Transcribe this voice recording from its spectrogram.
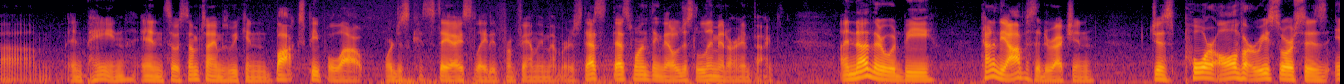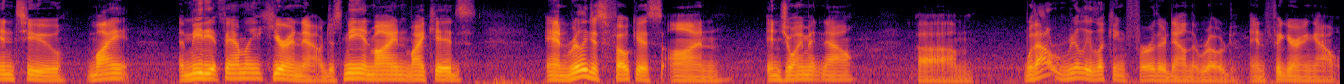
um, and pain. And so sometimes we can box people out or just stay isolated from family members. That's, that's one thing that'll just limit our impact. Another would be kind of the opposite direction just pour all of our resources into my immediate family here and now, just me and mine, my kids, and really just focus on enjoyment now um, without really looking further down the road and figuring out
